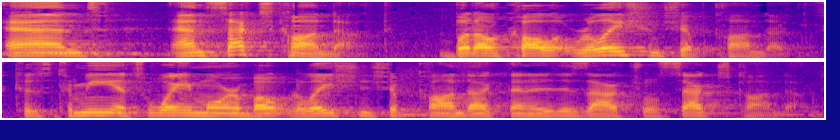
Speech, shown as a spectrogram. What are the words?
and and sex conduct. But I'll call it relationship conduct because to me it's way more about relationship conduct than it is actual sex conduct.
